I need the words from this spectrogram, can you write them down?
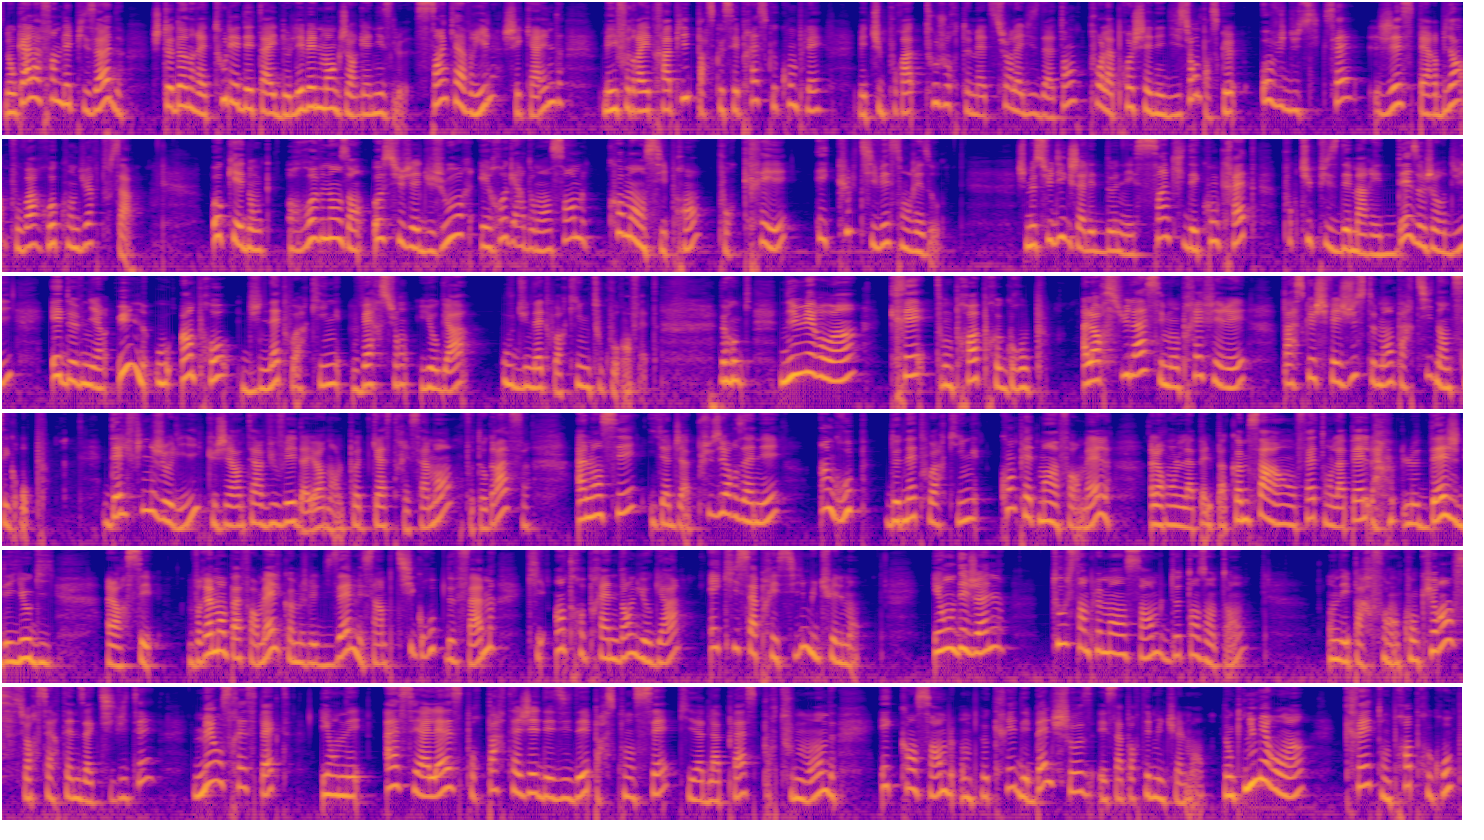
Donc à la fin de l'épisode, je te donnerai tous les détails de l'événement que j'organise le 5 avril chez Kind, mais il faudra être rapide parce que c'est presque complet. Mais tu pourras toujours te mettre sur la liste d'attente pour la prochaine édition parce que, au vu du succès, j'espère bien pouvoir reconduire tout ça. Ok, donc revenons-en au sujet du jour et regardons ensemble comment on s'y prend pour créer et cultiver son réseau je me suis dit que j'allais te donner 5 idées concrètes pour que tu puisses démarrer dès aujourd'hui et devenir une ou un pro du networking version yoga ou du networking tout court en fait. Donc, numéro 1, crée ton propre groupe. Alors celui-là, c'est mon préféré parce que je fais justement partie d'un de ces groupes. Delphine Joly, que j'ai interviewée d'ailleurs dans le podcast récemment, photographe, a lancé il y a déjà plusieurs années un groupe de networking complètement informel. Alors on ne l'appelle pas comme ça, hein. en fait on l'appelle le déj des yogis. Alors c'est vraiment pas formel comme je le disais, mais c'est un petit groupe de femmes qui entreprennent dans le yoga et qui s'apprécient mutuellement. Et on déjeune tout simplement ensemble de temps en temps. On est parfois en concurrence sur certaines activités, mais on se respecte et on est assez à l'aise pour partager des idées parce qu'on sait qu'il y a de la place pour tout le monde et qu'ensemble, on peut créer des belles choses et s'apporter mutuellement. Donc numéro 1, crée ton propre groupe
